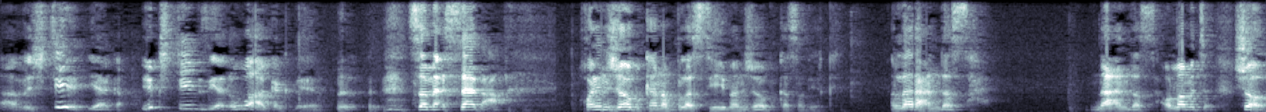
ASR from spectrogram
آه شتيه ياك ياك شتيه مزيان هو هكاك داير. سمع السابعة. خويا نجاوبك أنا بلاصه هبه نجاوبك صديقي. لا راه عندها الصح. لا عندها الصح. والله مت... شوف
